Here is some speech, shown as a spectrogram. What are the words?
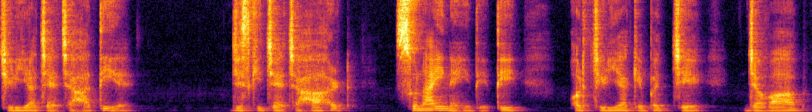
चिड़िया चहचहाती है, जिसकी चहचहाहट सुनाई नहीं देती और चिड़िया के बच्चे जवाब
